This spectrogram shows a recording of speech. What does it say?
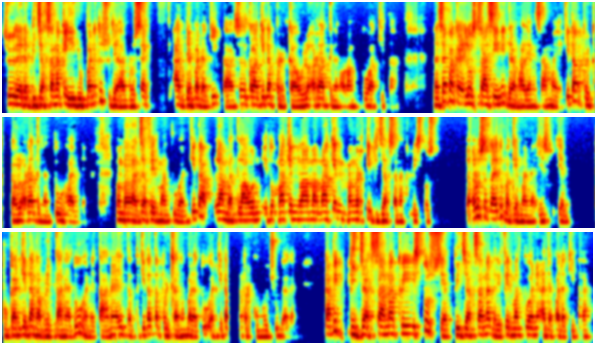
Sudah ada bijaksana kehidupan itu sudah harusnya ada pada kita setelah kita bergaul erat dengan orang tua kita. Nah, saya pakai ilustrasi ini dalam hal yang sama ya. Kita bergaul erat dengan Tuhan, ya. membaca firman Tuhan. Kita lambat laun itu makin lama makin mengerti bijaksana Kristus. Lalu setelah itu bagaimana? Ya, bukan kita nggak boleh tanya Tuhan ya, tanya kita tetap bergantung pada Tuhan. Kita bergumul juga kan. Tapi bijaksana Kristus ya, bijaksana dari firman Tuhan yang ada pada kita,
